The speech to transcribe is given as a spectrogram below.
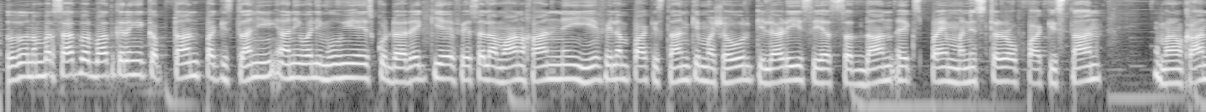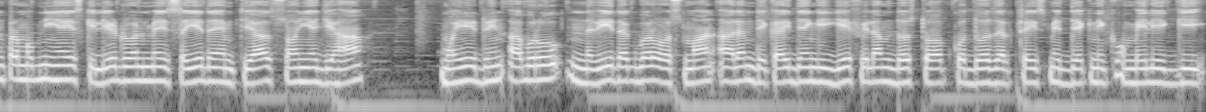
दोस्तों, नंबर सात पर बात करेंगे। कप्तान पाकिस्तानी आने वाली मूवी है, इसको डायरेक्ट किया है फैसल अमान खान ने। ये फ़िल्म पाकिस्तान के मशहूर खिलाड़ी सियासतदान ex prime minister of Pakistan Imran Khan पर मुबनी है। इसकी लीड रोल में सैयद इम्तियाज़ सोनिया जहाँ मोहिद्दीन अबरू, नवीद अकबर और उस्मान आलम दिखाई देंगी। ये फ़िल्म दोस्तों आपको 2023 में देखने को मिलेगी।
